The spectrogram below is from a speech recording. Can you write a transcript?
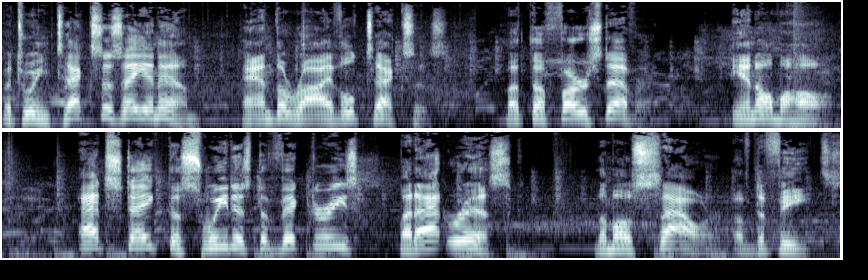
between Texas A&M and the rival Texas, but the first ever in Omaha. At stake, the sweetest of victories, but at risk, the most sour of defeats.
